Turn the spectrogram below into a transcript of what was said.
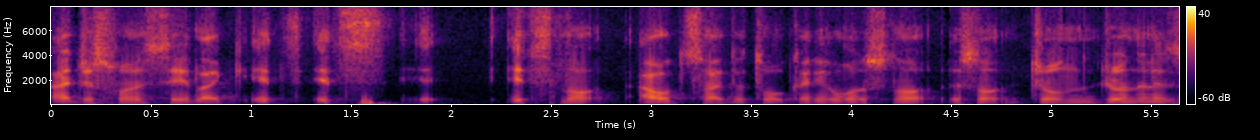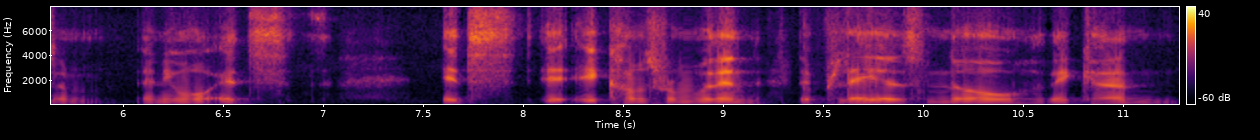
I just want to say like it's it's it, it's not outside the talk anymore. It's not it's not journ- journalism anymore. It's it's it, it comes from within. The players know they can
